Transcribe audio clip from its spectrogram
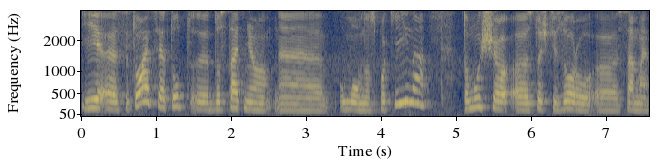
І е, ситуація тут е, достатньо е, умовно спокійна, тому що е, з точки зору е, саме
